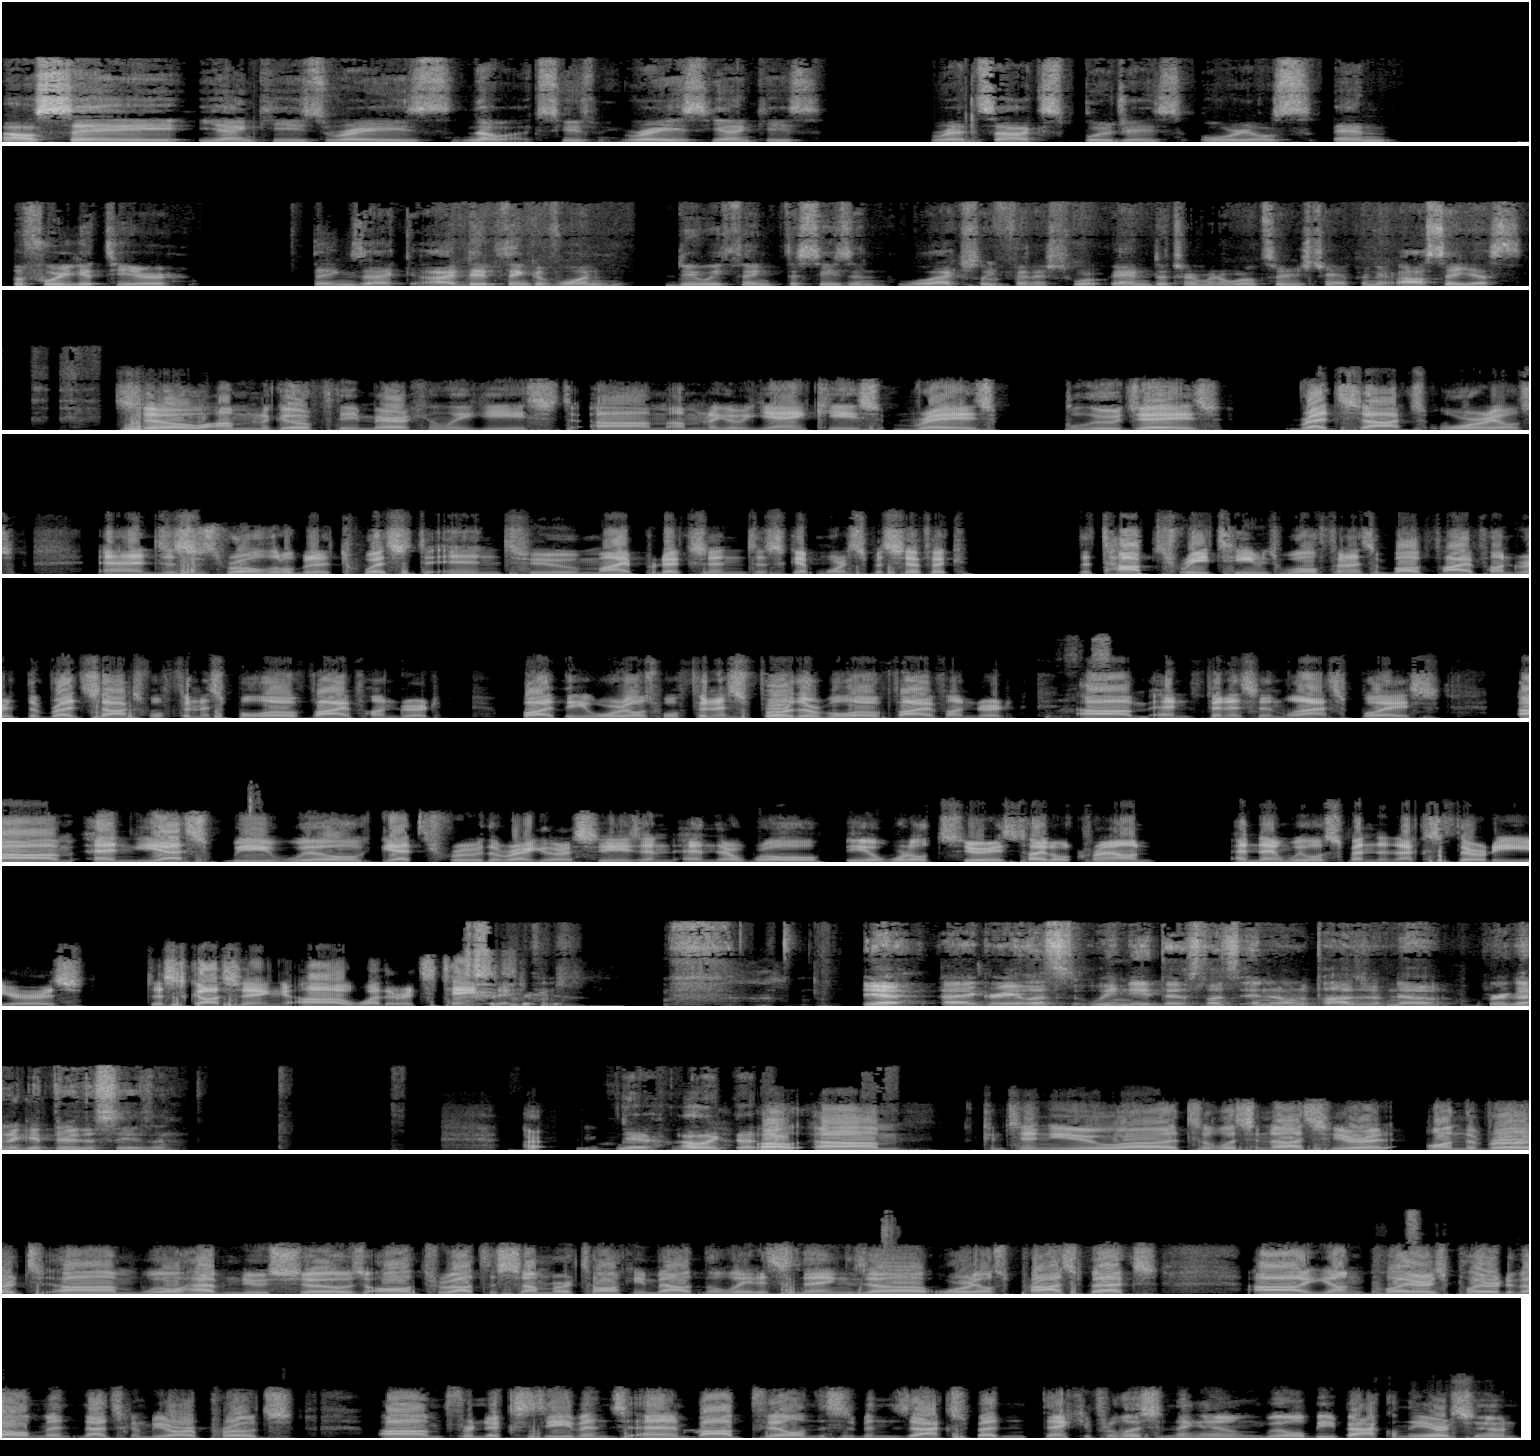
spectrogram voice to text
I'll say Yankees, Rays. No, excuse me. Rays, Yankees, Red Sox, Blue Jays, Orioles. And before you get to your thing, Zach, I did think of one. Do we think the season will actually mm-hmm. finish and determine a World Series champion? I'll say yes. So I'm going to go for the American League East. Um, I'm going to go Yankees, Rays, Blue Jays, Red Sox, Orioles. And just to throw a little bit of twist into my prediction, just to get more specific, the top three teams will finish above 500. The Red Sox will finish below 500, but the Orioles will finish further below 500 um, and finish in last place. Um, and yes, we will get through the regular season, and there will be a World Series title crown, and then we will spend the next 30 years discussing uh, whether it's tainted. Yeah, I agree. Let's we need this. Let's end it on a positive note. We're going to get through the season. Yeah, I like that. Well, um, continue uh, to listen to us here at On the Verge. Um, we'll have new shows all throughout the summer talking about the latest things, uh, Orioles prospects, uh, young players, player development. That's going to be our approach. Um, for Nick Stevens and Bob Phil, this has been Zach Spedden. Thank you for listening, and we'll be back on the air soon.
